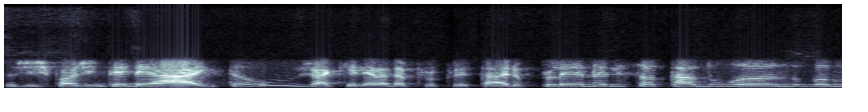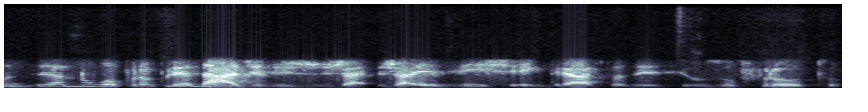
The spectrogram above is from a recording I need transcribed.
Então a gente pode entender, ah, então já que ele era proprietário pleno, ele só está doando, vamos dizer, a nua propriedade. Ele já, já existe, entre aspas, esse usufruto.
